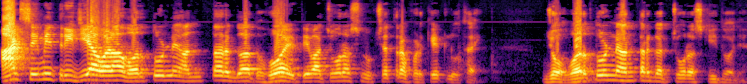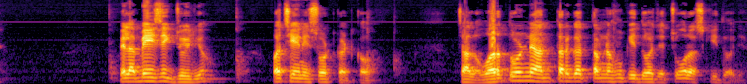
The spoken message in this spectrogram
આઠ સેમી ત્રિજ્યા વાળા વર્તુળને અંતર્ગત હોય તેવા ચોરસનું ક્ષેત્રફળ કેટલું થાય? જો વર્તુળને અંતર્ગત ચોરસ કીધો છે. પેલા બેઝિક જોઈ લ્યો. પછી એની શોર્ટકટ કહો. ચાલો, વર્તુળને અંતર્ગત તમને શું કીધો છે? ચોરસ કીધો છે.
